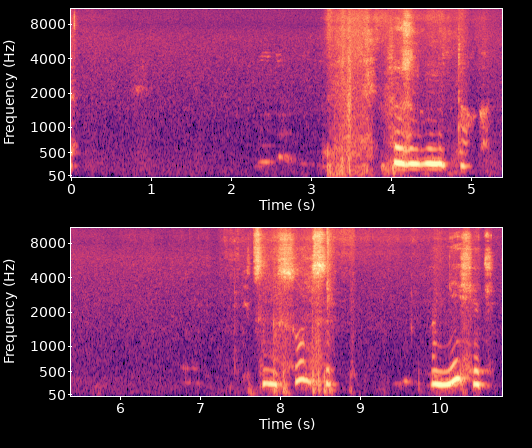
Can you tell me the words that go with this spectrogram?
Що ж не так? Це не сонце, а місяць.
